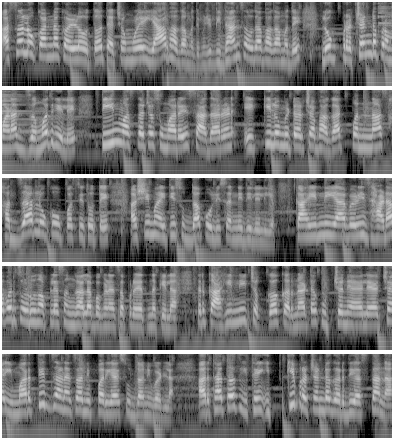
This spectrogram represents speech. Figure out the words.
असं लोकांना कळलं होतं. त्याच्या त्याच्यामुळे या भागामध्ये म्हणजे विधानसौधा भागामध्ये लोक प्रचंड प्रमाणात जमत गेले. तीन वाजताच्या सुमारे साधारण एक किलोमीटरच्या भागात पन्नास हजार लोक उपस्थित होते अशी माहिती सुद्धा पोलिसांनी दिलेली आहे. काहींनी यावेळी झाडावर चढून आपल्या संघाला बघण्याचा प्रयत्न केला तर काहींनी चक्क कर्नाटक उच्च न्यायालयाच्या इमारतीत जाण्याचा पर्याय सुद्धा निवडला. अर्थातच इथे इतकी प्रचंड गर्दी असताना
